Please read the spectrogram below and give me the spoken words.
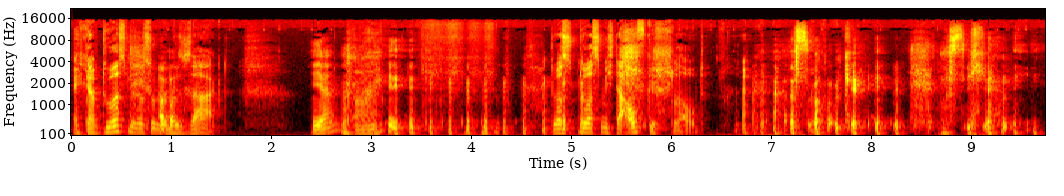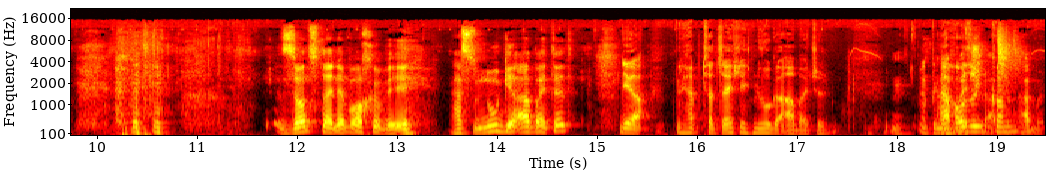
Ich glaube, du hast mir das sogar Aber- gesagt. Ja? Du hast, du hast mich da aufgeschlaut. Achso, okay. Wusste ich gar nicht. Sonst deine Woche, wie? Hast du nur gearbeitet? Ja, ich habe tatsächlich nur gearbeitet. Ich bin nach Hause gekommen, Arbeit.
